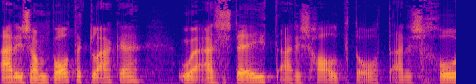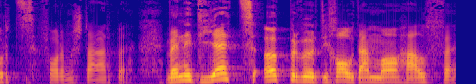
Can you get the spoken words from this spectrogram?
Er ist am Boden gelegen und er steht, er ist halbtot, er ist kurz vor dem Sterben. Wenn nicht jetzt jemand würde kommen, dem Mann helfen,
